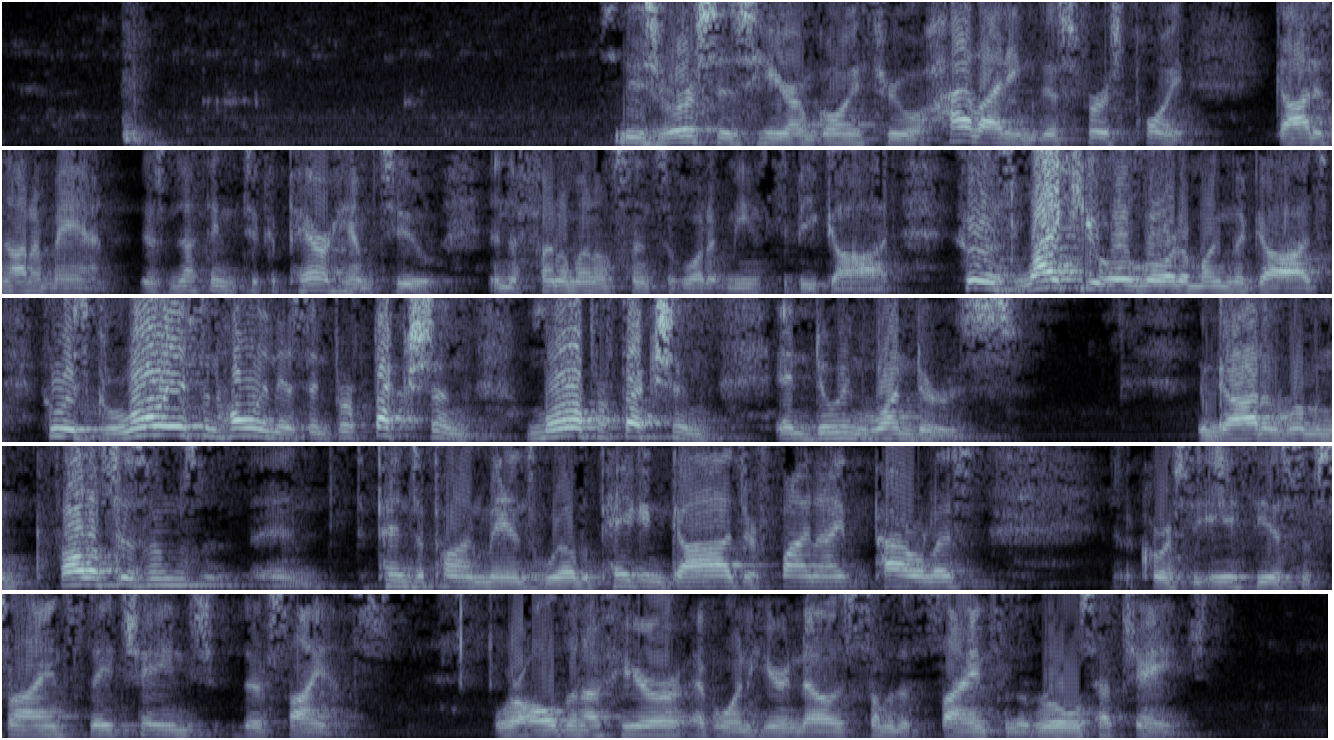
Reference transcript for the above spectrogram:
So these verses here I'm going through highlighting this first point. God is not a man. There's nothing to compare him to in the fundamental sense of what it means to be God. Who is like you, O Lord, among the gods? Who is glorious in holiness and perfection, moral perfection, and doing wonders? The God of Roman Catholicism depends upon man's will. The pagan gods are finite and powerless. And of course, the atheists of science, they change their science. We're old enough here, everyone here knows some of the science and the rules have changed.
